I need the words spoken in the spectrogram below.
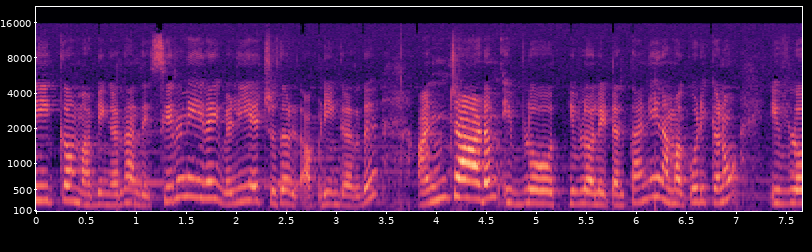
நீக்கம் அப்படிங்கிறது அந்த சிறுநீரை வெளியேற்றுதல் அப்படிங்கிறது அன்றாடம் இவ்வளோ இவ்வளோ லிட்டர் தண்ணி நம்ம குடிக்கணும் இவ்வளோ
